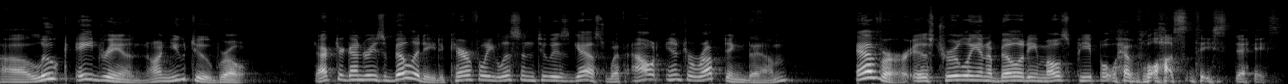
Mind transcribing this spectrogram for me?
Uh, Luke Adrian on YouTube wrote Dr. Gundry's ability to carefully listen to his guests without interrupting them ever is truly an ability most people have lost these days.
